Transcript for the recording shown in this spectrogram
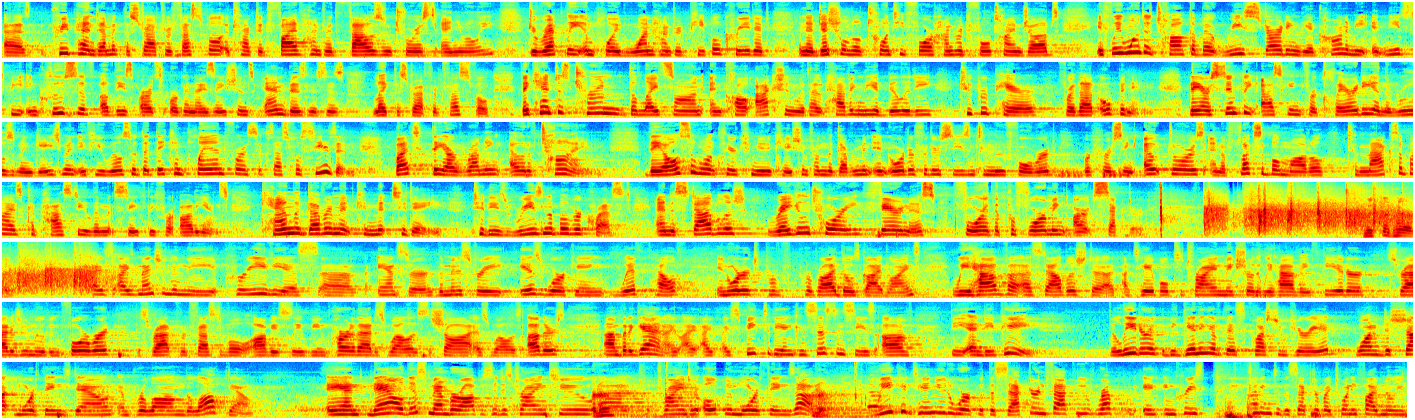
Pre-pandemic, the Stratford Festival attracted 500,000 tourists annually, directly employed 100 people, created an additional 2,400 full-time jobs. If we want to talk about restarting the economy, it needs to be inclusive of these arts organizations and businesses like the Stratford Festival. They can't just turn the lights on and call action without having the ability to prepare for that opening. They are simply asking for clarity in the rules of engagement, if you will, so that they can plan for a successful season. But they are running out of time. They also want clear communication from the government in order for their season to move forward, rehearsing outdoors and a flexible model to maximize capacity limits safely for audience. Can the government commit today to these reasonable requests and establish regulatory fairness for the performing arts sector? Mr. Heritage. As I mentioned in the previous uh, answer, the ministry is working with health in order to pro provide those guidelines. We have uh, established a, a, table to try and make sure that we have a theatre strategy moving forward. The Stratford Festival obviously being part of that, as well as the Shaw, as well as others. Um, but again, I, I, I speak to the inconsistencies of the NDP. The leader at the beginning of this question period wanted to shut more things down and prolong the lockdown. And now this member opposite is trying to uh, trying to open more things up. We continue to work with the sector. In fact, we increased funding to the sector by $25 million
